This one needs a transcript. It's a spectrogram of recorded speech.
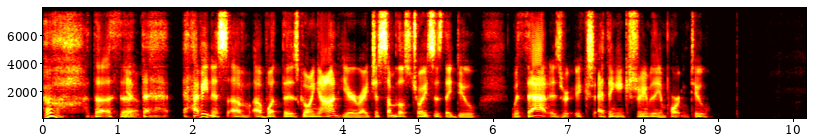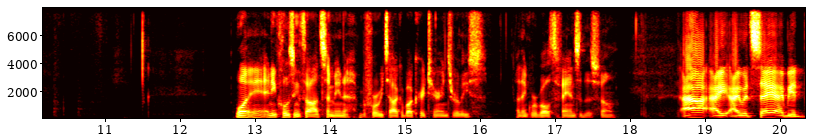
the the, yeah. the heaviness of, of what is going on here, right? Just some of those choices they do with that is, I think, extremely important too. Well, any closing thoughts? I mean, before we talk about Criterion's release, I think we're both fans of this film. Uh, I I would say, I mean,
